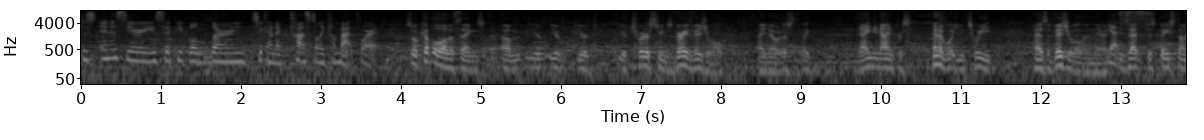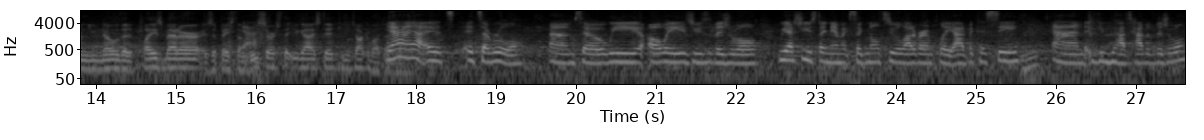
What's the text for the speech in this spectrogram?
just in a series, so people learn to kind of constantly come back for it. So a couple other things. Um, your, your, your, your Twitter stream is very visual, I noticed. Like 99% of what you tweet has a visual in there. Yes. Is that just based on you know that it plays better? Is it based on Yeah. research that you guys did? Can you talk about that? Yeah, yeah, it's it's a rule. Um, so we always use a visual. We actually use dynamic signal to do a lot of our employee advocacy, and you have to have a visual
